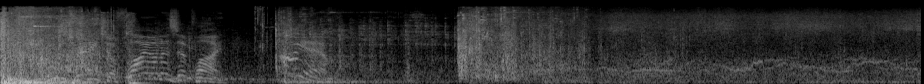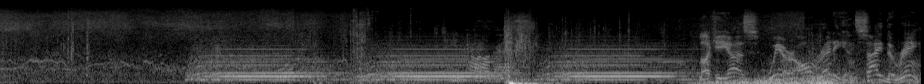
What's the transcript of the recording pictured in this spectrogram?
Who's ready to fly on a zip line? I am. Lucky us, we are already inside the ring.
